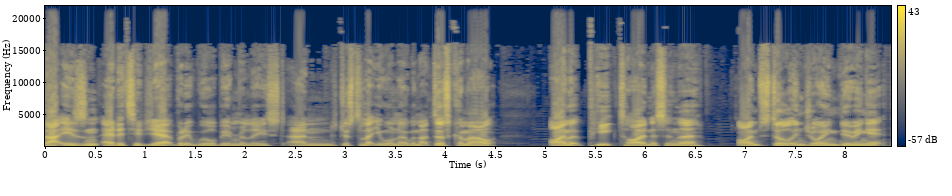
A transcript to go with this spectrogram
That isn't edited yet, but it will be released. And just to let you all know, when that does come out, I'm at peak tiredness in there. I'm still enjoying doing it,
